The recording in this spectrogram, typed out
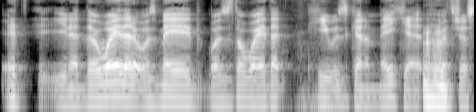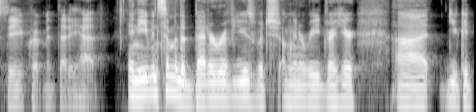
it you know the way that it was made was the way that he was going to make it Mm-hmm. with just the equipment that he had and even some of the better reviews, which I'm going to read right here, uh, you could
